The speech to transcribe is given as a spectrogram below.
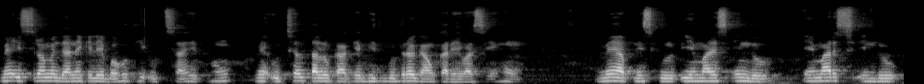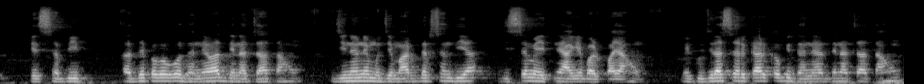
मैं इसरो में जाने के लिए बहुत ही उत्साहित हूँ। मैं उच्छल तालुका के भितबुद्रा गाँव का रहवासी हूँ। मैं अपनी school E M R S Indu M R S Indu के सभी अध्यापकों को धन्यवाद देना चाहता हूँ, जिन्होंने मुझे मार्गदर्शन दिया, जिससे मैं इतने आगे बढ़ पाया हूँ। मैं गुजरात सरकार को भी धन्यवाद देना चाहता हूँ,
